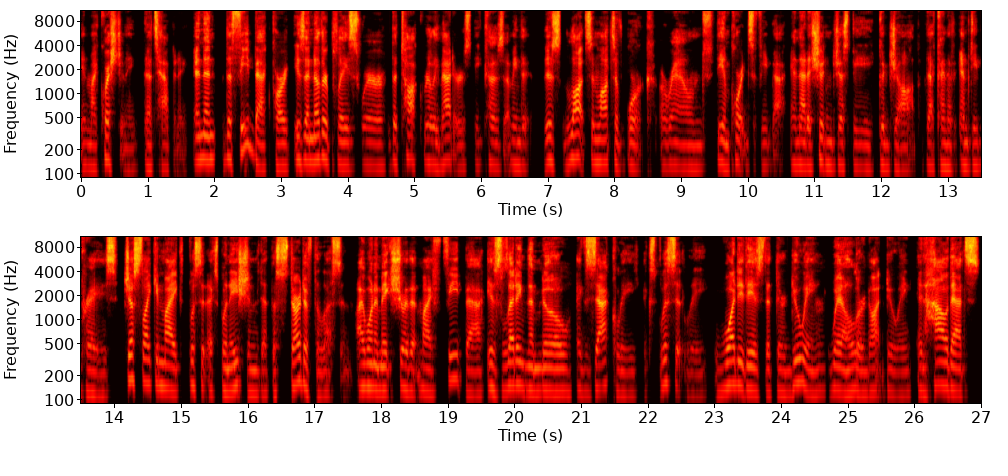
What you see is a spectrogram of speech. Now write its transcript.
in my questioning that's happening. And then the feedback part is another place where the talk really matters because, I mean, the, there's lots and lots of work around the importance of feedback and that it shouldn't just be good job, that kind of empty praise. Just like in my explicit explanation at the start of the lesson, I want to make sure that my feedback is letting them know exactly, explicitly, what it is that they're doing well or not doing and how that's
